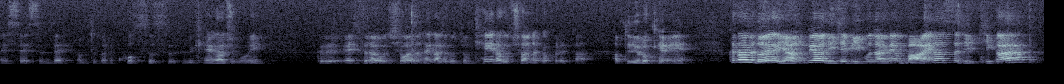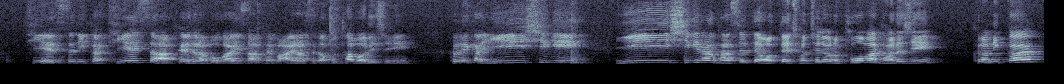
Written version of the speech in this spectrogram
SS인데 아무튼 간에 코스스 이렇게 해가지고 이, 그 S라고 치환을 해가지고 좀 K라고 치환할까 그랬다. 아무튼 이렇게 그 다음에 너희가 양변 이제 미분하면 마이너스 DT가 DS니까 DS 앞에 얘들아 뭐가 있어? 앞에 마이너스가 붙어버리지. 그러니까 이 식이 이 식이랑 봤을 때 어때? 전체적으로 부호만 다르지? 그러니까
